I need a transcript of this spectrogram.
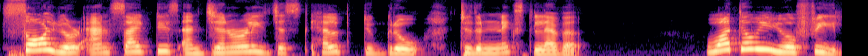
solve your anxieties and generally just help to grow to the next level. Whatever your field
